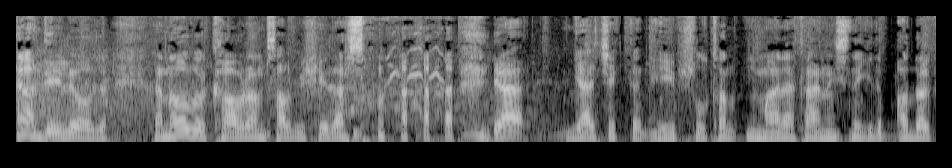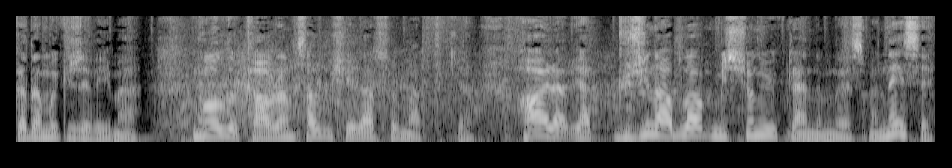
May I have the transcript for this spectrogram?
ya deli olacağım. Ya ne olur kavramsal bir şeyler sor. ya gerçekten Eyüp Sultan imalathanesine gidip adak adamak üzereyim ha. Ne olur kavramsal bir şeyler sorun artık ya. Hala ya Güzin abla misyonu yüklendim resmen. Neyse.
